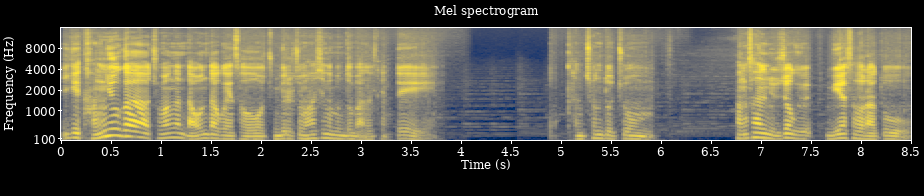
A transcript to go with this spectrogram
이게 강류가 조만간 나온다고 해서 준비를 좀 하시는 분도 많을 텐데 간천도 좀 방산 유적 위- 위해서라도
